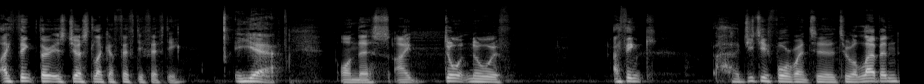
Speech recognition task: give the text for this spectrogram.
I think there is just like a 50-50 Yeah. on this. I don't know if I think uh, GTA 4 went to to 11,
